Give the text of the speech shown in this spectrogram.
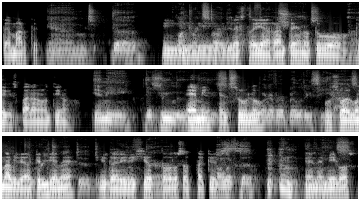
de Marte. Y la estrella errante no tuvo que disparar un tiro. Emi, el Zulu, usó alguna habilidad que tiene y redirigió todos los ataques enemigos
